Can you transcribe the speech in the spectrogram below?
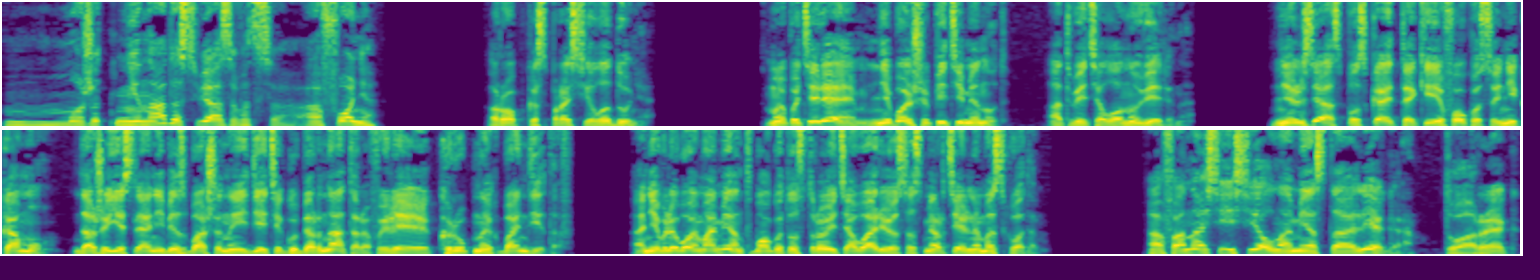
«Может, не надо связываться, Афоня?» — робко спросила Дуня. «Мы потеряем не больше пяти минут», — ответил он уверенно. «Нельзя спускать такие фокусы никому, даже если они безбашенные дети губернаторов или крупных бандитов. Они в любой момент могут устроить аварию со смертельным исходом». Афанасий сел на место Олега. Туарек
